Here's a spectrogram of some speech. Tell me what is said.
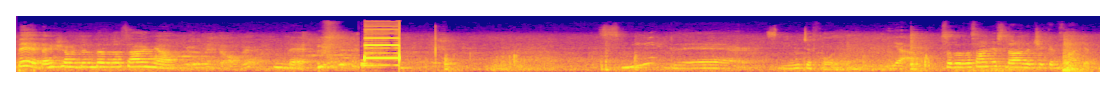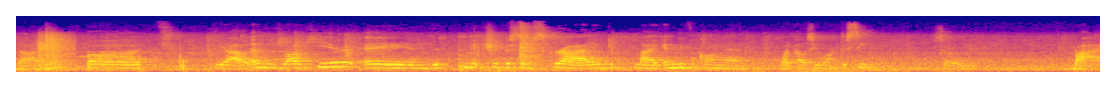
did. I showed them the lasagna. You open the oven. Hindi. See? There. It's beautiful. Yeah. So the lasagna's done, the chicken's not yet done. But yeah, I'll end the vlog here and make sure to subscribe, like, and leave a comment what else you want to see. Bye.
